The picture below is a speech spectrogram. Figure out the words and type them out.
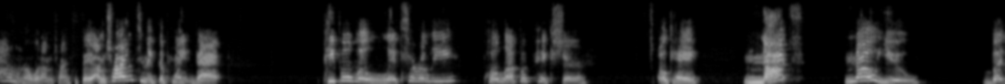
I don't know what I'm trying to say. I'm trying to make the point that people will literally pull up a picture okay not know you but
